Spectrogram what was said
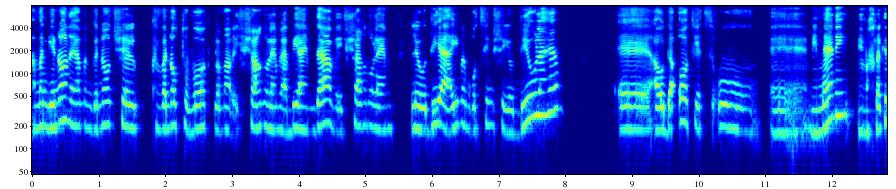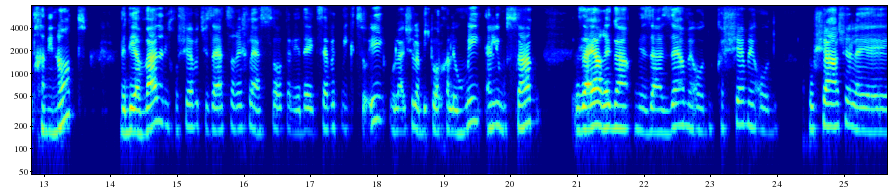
המנגנון היה מנגנון של כוונות טובות, כלומר אפשרנו להם להביע עמדה ואפשרנו להם להודיע האם הם רוצים שיודיעו להם. Uh, ההודעות יצאו uh, ממני, ממחלקת חנינות, בדיעבד אני חושבת שזה היה צריך להיעשות על ידי צוות מקצועי, אולי של הביטוח הלאומי, אין לי מושג. זה היה רגע מזעזע מאוד, קשה מאוד, תחושה של אה,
